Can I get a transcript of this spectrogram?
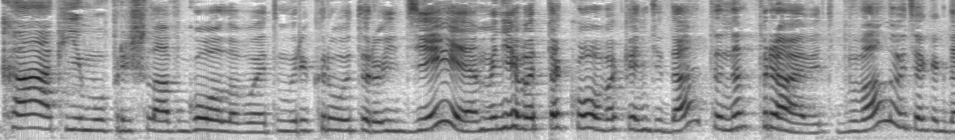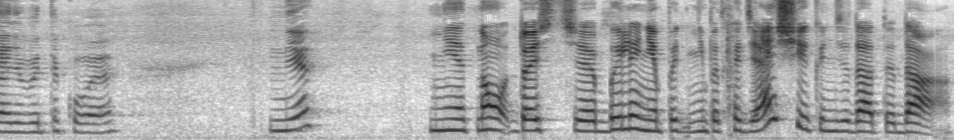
как ему пришла в голову этому рекрутеру идея мне вот такого кандидата направить? Бывало у тебя когда-нибудь такое? Нет? Нет, ну, то есть э, были неподходящие кандидаты, да,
